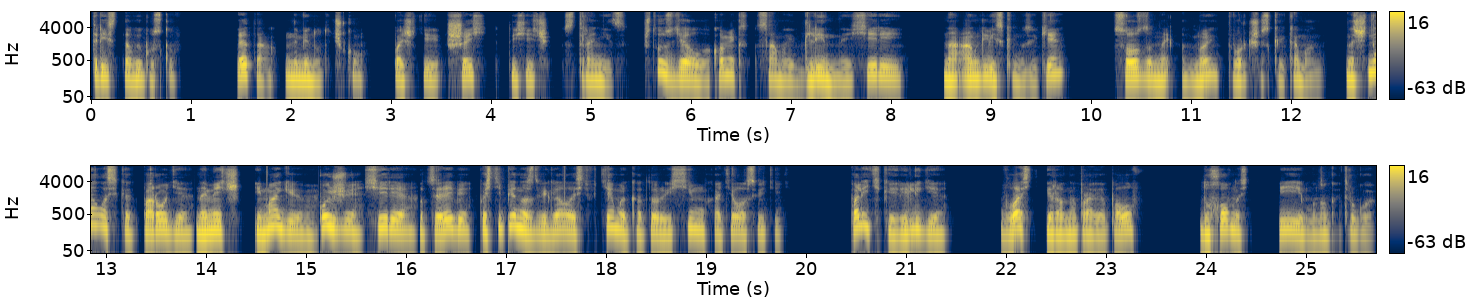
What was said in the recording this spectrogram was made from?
300 выпусков. Это, на минуточку, почти 6 тысяч страниц, что сделало комикс самой длинной серией на английском языке, созданной одной творческой командой. Начиналась как пародия на меч и магию, позже серия о Церебе постепенно сдвигалась в темы, которые Хим хотел осветить. Политика и религия, власть и равноправие полов, духовность и многое другое.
